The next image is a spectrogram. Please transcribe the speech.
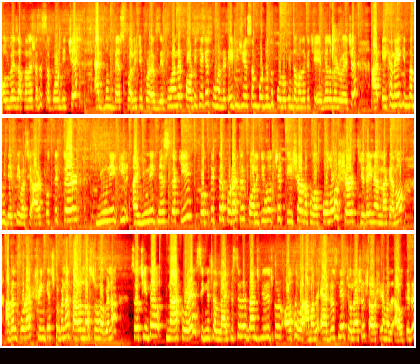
অলওয়েজ আপনাদের সাথে সাপোর্ট দিচ্ছে। একদম বেস্ট কোয়ালিটি প্রোডাক্ট দিয়ে। টু হান্ড্রেড ফর্টি থেকে টু হান্ড্রেড এইটি জিএসএম পর্যন্ত পোলো কিন্তু আমাদের কাছে এভেলেবল রয়েছে। আর এখানে কিন্তু আমি দেখতেই পাচ্ছি, আর প্রত্যেকটার ইউনিক ইউনিকনেসটা কি? প্রত্যেকটা প্রোডাক্টের কোয়ালিটি হচ্ছে টি শার্ট অথবা পোলো শার্ট যেটাই নেন না কেন, আপনার প্রোডাক্ট শ্রিঙ্কেজ করবে না, কালার নষ্ট হবে না। সো চিন্তা না করে সিগনেচার লাইফ লাইফস্টাইলের ব্রাঞ্চ ভিজিট করুন অথবা আমাদের অ্যাড্রেস নিয়ে চলে আসুন সরাসরি আমাদের আউটলেটে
